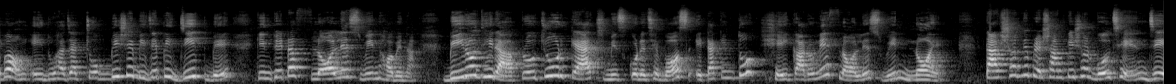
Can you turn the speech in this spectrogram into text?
এবং এই দু হাজার চব্বিশে বিজেপি জিতবে, কিন্তু এটা ফ্ললেস উইন হবে না। বিরোধীরা প্রচুর ক্যাচ মিস করেছে বস এটা কিন্তু সেই কারণে ফ্ললেস উইন নয়। তার সঙ্গে প্রশান্ত কিশোর বলছেন যে,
